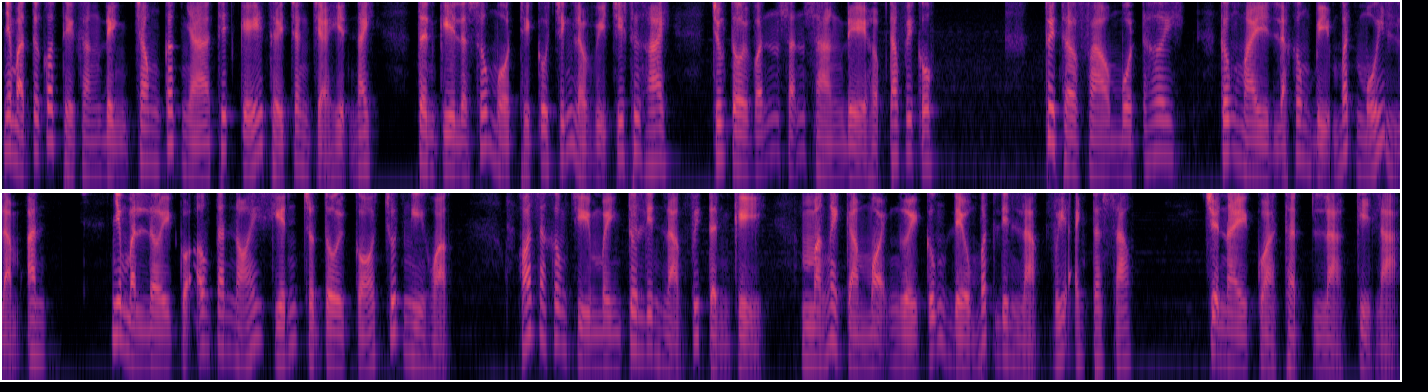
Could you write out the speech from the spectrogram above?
Nhưng mà tôi có thể khẳng định trong các nhà thiết kế thời trang trẻ hiện nay. Tần Kỳ là số 1 thì cô chính là vị trí thứ hai. Chúng tôi vẫn sẵn sàng để hợp tác với cô. Tôi thở phào một hơi. Công mày là không bị mất mối làm ăn. Nhưng mà lời của ông ta nói khiến cho tôi có chút nghi hoặc. Hóa ra không chỉ mình tôi liên lạc với Tần Kỳ, mà ngay cả mọi người cũng đều mất liên lạc với anh ta sao? Chuyện này quả thật là kỳ lạ.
